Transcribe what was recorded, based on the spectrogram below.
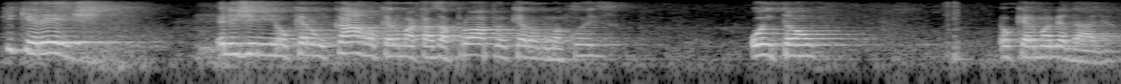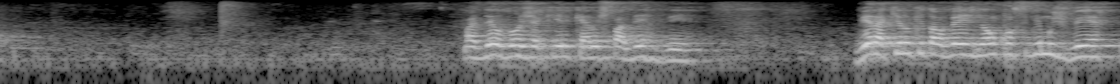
que quereis? Eles diriam: eu quero um carro, eu quero uma casa própria, eu quero alguma coisa. Ou então, eu quero uma medalha. Mas Deus hoje aqui ele quer nos fazer ver. Ver aquilo que talvez não conseguimos ver.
